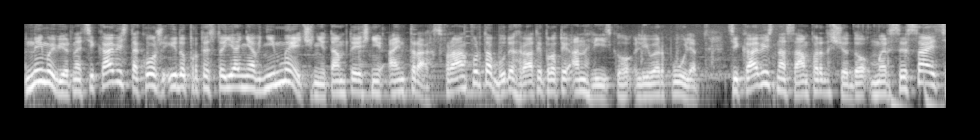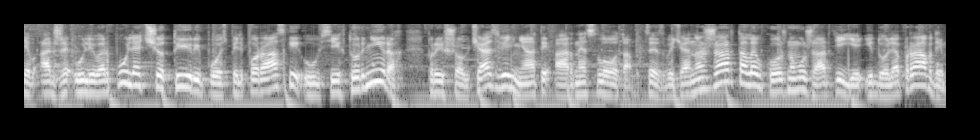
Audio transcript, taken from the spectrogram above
Неймовірна цікавість також і до протистояння в Німеччині. Тамтешній Айнтрах з Франкфурта буде грати проти англійського Ліверпуля. Цікавість насамперед щодо мерсисайців, адже у Ліверпуля чотири поспіль поразки у всіх турнірах. Прийшов час звільняти Арне Слота. Це звичайно жарт, але в кожному жарті є і доля правди.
